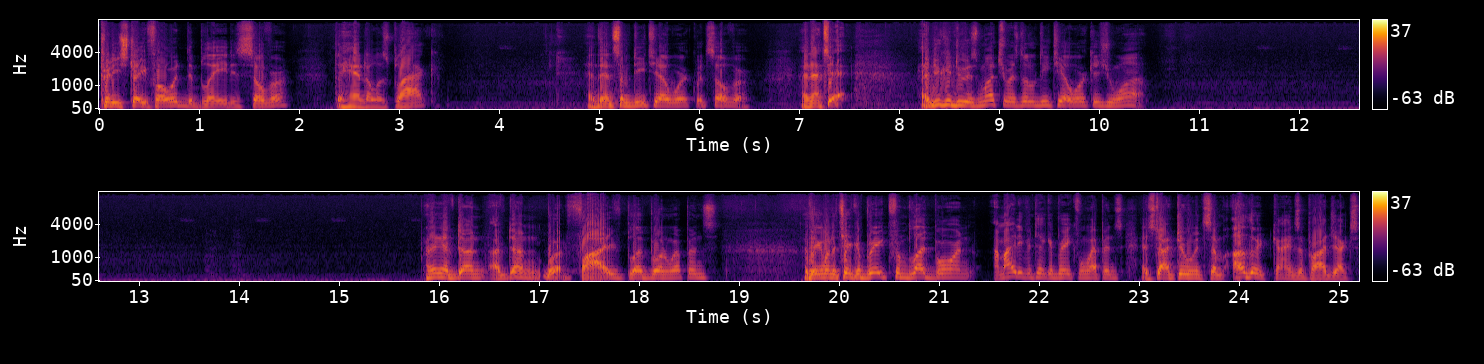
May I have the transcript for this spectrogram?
pretty straightforward. The blade is silver. The handle is black. And then some detail work with silver. And that's it. And you can do as much or as little detail work as you want. I think I've done I've done what five bloodborne weapons. I think I'm going to take a break from Bloodborne. I might even take a break from weapons and start doing some other kinds of projects.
